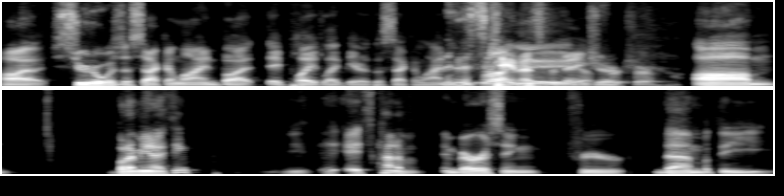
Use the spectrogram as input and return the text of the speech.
Uh, Suter was the second line, but they played like they were the second line in this right, game. That's yeah, for, yeah, for sure. Um, but I mean, I think it's kind of embarrassing for them. But the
